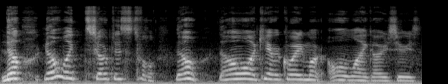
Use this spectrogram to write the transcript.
no, no, my sharp distance is full. No, no, I can't record anymore. Oh my god, are you serious?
